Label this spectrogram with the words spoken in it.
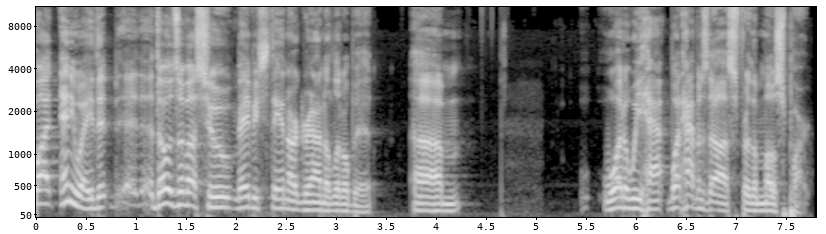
But anyway, the, those of us who maybe stand our ground a little bit, um, what do we have? What happens to us for the most part?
